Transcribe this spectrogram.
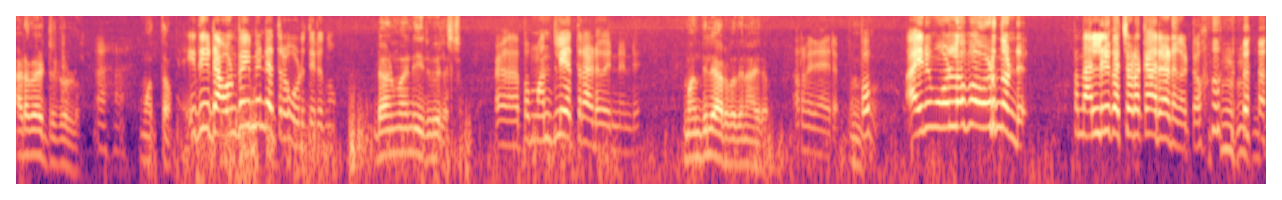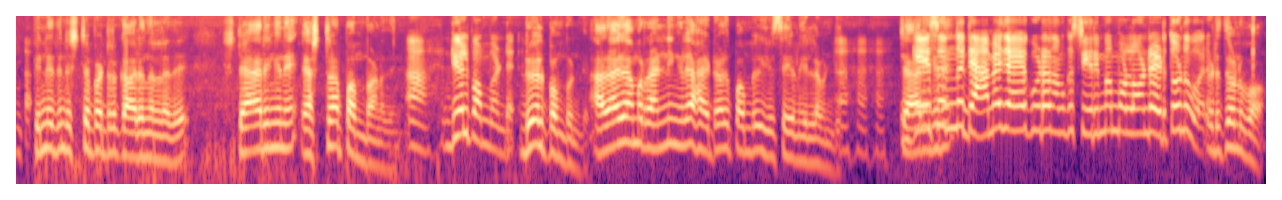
അടവിട്ടിട്ടുള്ളൂ. മൊത്തം. ഇത് ഡൗൺ പേയ്മെന്റ് എത്ര കൊടുത്തിരുന്നു? ഡൗൺ പേയ്മെന്റ് ഇരുപത് ലക്ഷം. അപ്പം മന്ത്ലി എത്ര അടവ് വരുന്നുണ്ട് മന്ത്ലി അറുപതിനായിരം. അറുപതിനായിരം അപ്പം അതിന് മുകളിൽ ഓടുന്നുണ്ട്. അപ്പം നല്ലൊരു കച്ചവടക്കാരാണ് കേട്ടോ. പിന്നെ ഇതിന്റെ ഇഷ്ടപ്പെട്ട ഒരു കാര്യം എന്നുള്ളത് സ്റ്റാരിങ്ങിന് എക്സ്ട്രാ പമ്പാണ് ഇതിന്. ഡ്യുവൽ പമ്പ് ഉണ്ട്. ഡ്യുവൽ പമ്പ് ഉണ്ട്. അതായത് നമ്മൾ റണ്ണിങ്ങിൽ ഹൈഡ്രോളിക് പമ്പ് യൂസ് ചെയ്യണില്ല വണ്ടി. കേസ് ഒന്ന് ഡാമേജ് ആയാൽ കൂടെ നമുക്ക് സ്റ്റിയറിംഗ് പമ്പ് ഉള്ളതുകൊണ്ട് എടുത്തോണ്ട് പോരാം. എടുത്തോണ്ട് പോവാം.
